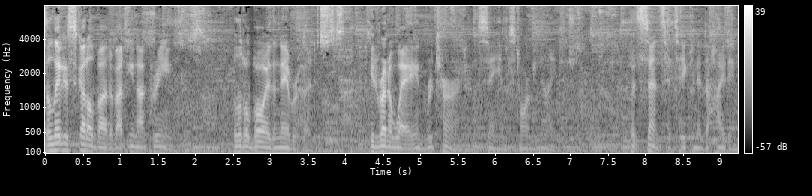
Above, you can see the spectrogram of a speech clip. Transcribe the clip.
The latest scuttlebutt about Enoch Green, the little boy of the neighborhood. He'd run away and returned in the same stormy night, but since had taken into hiding.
